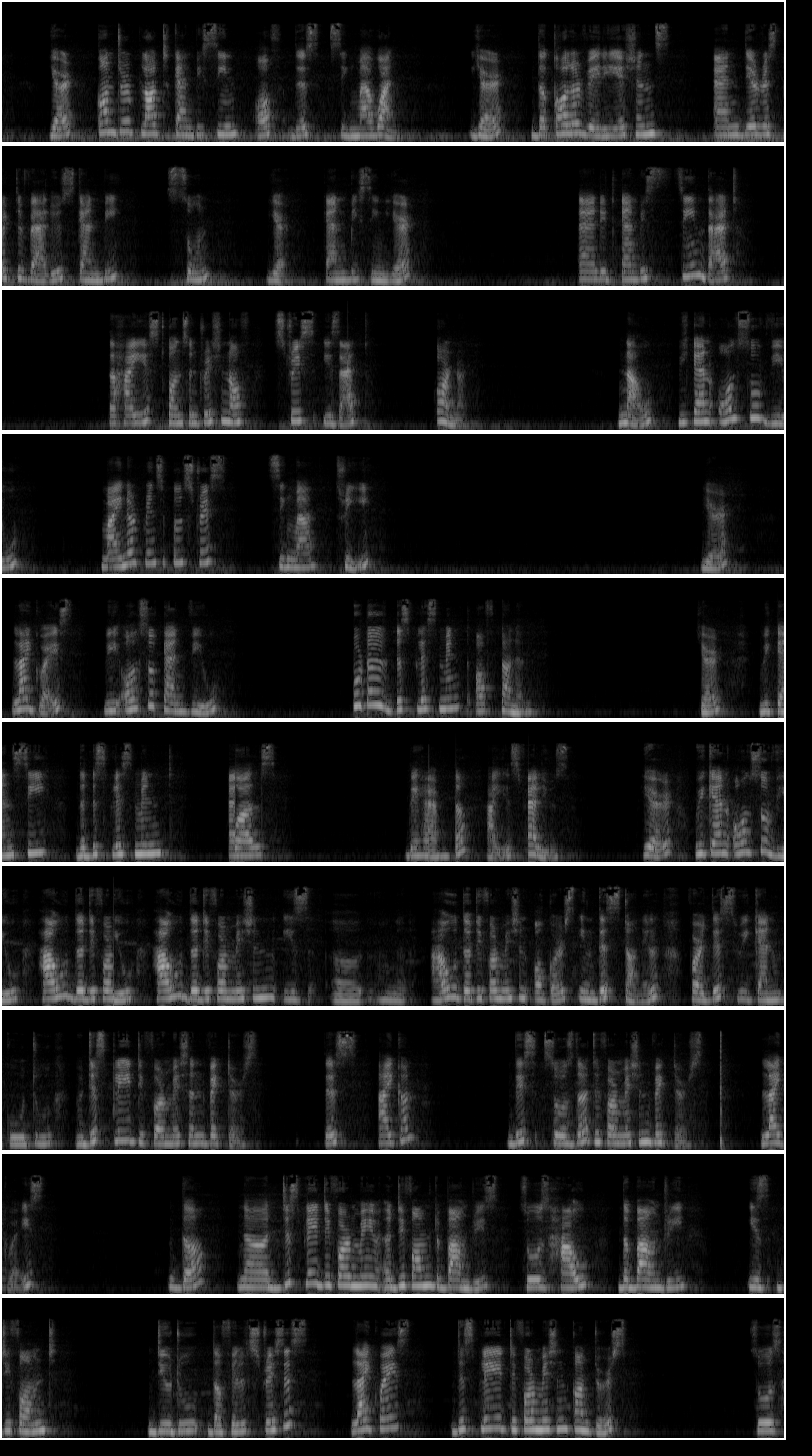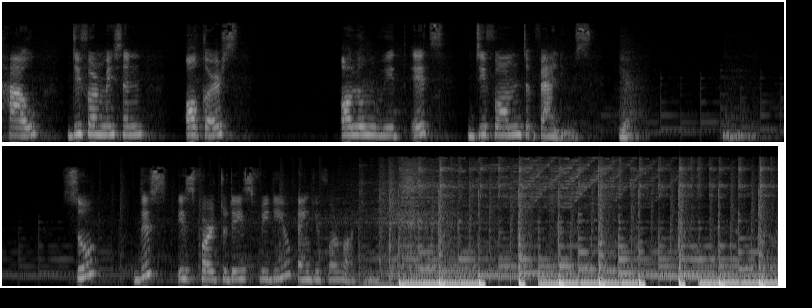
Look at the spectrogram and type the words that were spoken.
here contour plot can be seen of this sigma 1 here the color variations and their respective values can be shown here can be seen here. And it can be seen that the highest concentration of stress is at corner. Now we can also view minor principal stress sigma 3 here. Likewise, we also can view total displacement of tunnel. Here we can see the displacement walls they have the highest values. Here we can also view how the deform view how the deformation is uh, how the deformation occurs in this tunnel. For this we can go to display deformation vectors. This icon this shows the deformation vectors. Likewise, the uh, display uh, deformed boundaries shows how the boundary is deformed due to the field stresses. Likewise, display deformation contours shows how deformation occurs along with its deformed values here. So this is for today's video. Thank you for watching.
